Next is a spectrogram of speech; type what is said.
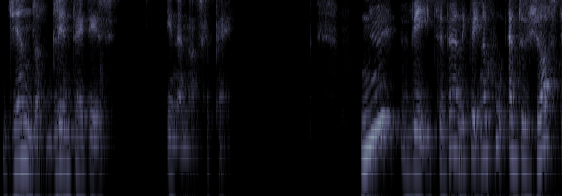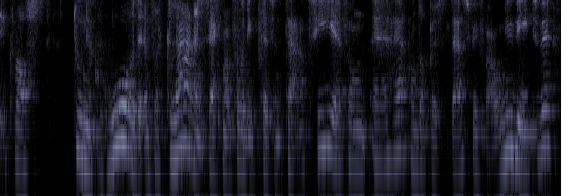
genderblindheid is in de maatschappij. Nu weten we, en ik weet nog hoe enthousiast ik was toen ik hoorde een verklaring zeg maar, voor die presentatie, van eh, andere presentatie bij vrouwen. Nu weten we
